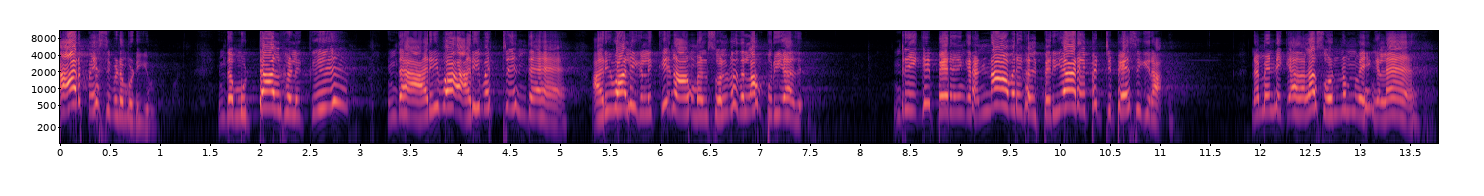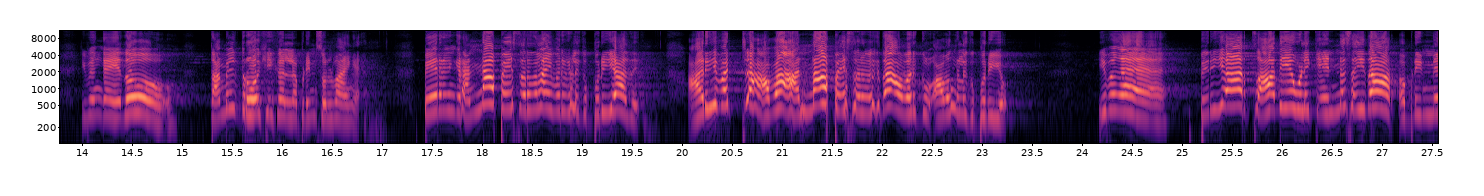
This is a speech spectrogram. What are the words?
யார் பேசிவிட முடியும்? இந்த முட்டாள்களுக்கு இந்த அறிவா அறிவற்ற இந்த அறிவாளிகளுக்கு நாங்கள் சொல்வதெல்லாம் புரியாது. இன்றைக்கு பேரறிஞர் அண்ணா அவர்கள் பெரியாரை பற்றி பேசுகிறார். நம்ம இன்னைக்கு அதெல்லாம் சொன்னோம்னு வைங்களேன் இவங்க ஏதோ தமிழ் துரோகிகள் அப்படின்னு சொல்லுவாங்க பேரறிஞர் அண்ணா பேசுறதெல்லாம் இவர்களுக்கு புரியாது. அறிவற்ற அவ அண்ணா பேசுறதுக்கு தான் அவருக்கு அவங்களுக்கு புரியும். இவங்க பெரியார் சாதிய ஒழிக்க என்ன செய்தார் அப்படின்னு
